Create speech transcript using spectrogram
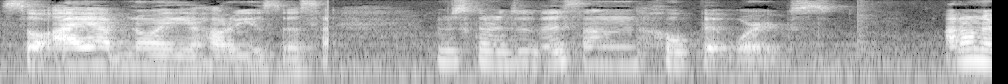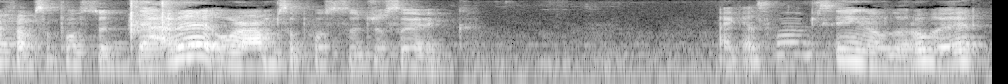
so i have no idea how to use this. I'm just gonna do this and hope it works. I don't know if i'm supposed to dab it or i'm supposed to just like i guess i'm seeing a little bit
